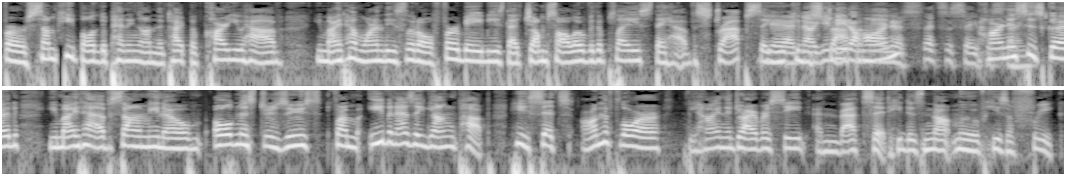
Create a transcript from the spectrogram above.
for some people, depending on the type of car you have. You might have one of these little fur babies that jumps all over the place. They have straps so yeah, you can no, you strap need a them in. harness. That's the safest Harness thing. is good. You might have some, you know, old Mr. Zeus from even as a young pup. He sits on the floor behind the driver's seat and that's it. He does not move. He's a freak.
